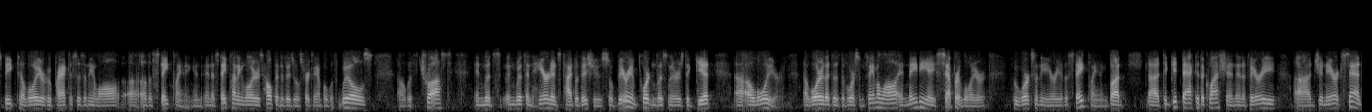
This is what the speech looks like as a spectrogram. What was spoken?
speak to a lawyer who practices in the law uh, of estate planning. And, and estate planning lawyers help individuals, for example, with wills, uh, with trust, and with and with inheritance type of issues. So very important, listeners, to get uh, a lawyer, a lawyer that does divorce and family law, and maybe a separate lawyer who works in the area of estate planning. But uh, to get back to the question in a very uh, generic sense,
